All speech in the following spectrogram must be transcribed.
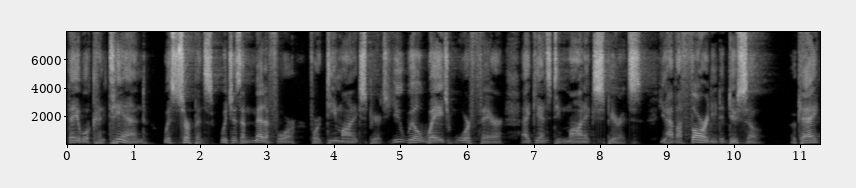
they will contend with serpents, which is a metaphor for demonic spirits. You will wage warfare against demonic spirits. You have authority to do so. Okay?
